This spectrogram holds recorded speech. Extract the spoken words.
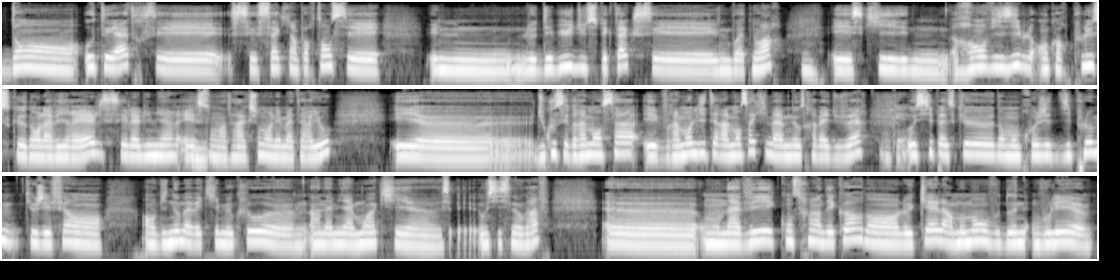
dans au théâtre, c'est c'est ça qui est important. C'est une le début du spectacle, c'est une boîte noire. Mm. Et ce qui rend visible encore plus que dans la vie réelle, c'est la lumière et Mm. son interaction dans les matériaux. Et euh, du coup, c'est vraiment ça et vraiment littéralement ça qui m'a amené au travail du verre. Aussi parce que dans mon projet de diplôme que j'ai fait en, en binôme avec Yeme Clos, euh, un ami à moi qui est euh, aussi scénographe, euh, on avait construit un décor dans lequel à un moment on, vous donnait, on voulait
